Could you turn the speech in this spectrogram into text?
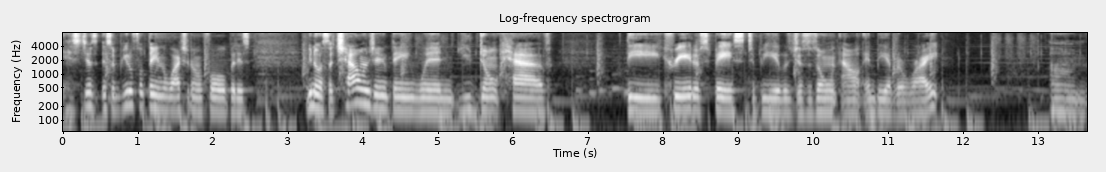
it's just it's a beautiful thing to watch it unfold, but it's you know, it's a challenging thing when you don't have the creative space to be able to just zone out and be able to write um,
